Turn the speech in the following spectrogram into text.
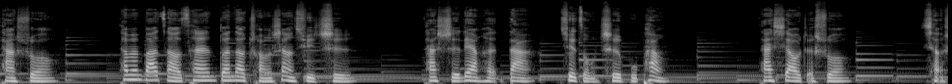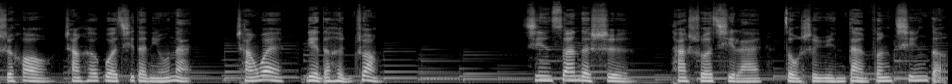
他说：“他们把早餐端到床上去吃。”他食量很大，却总吃不胖。他笑着说：“小时候常喝过期的牛奶，肠胃练得很壮。”心酸的是，他说起来总是云淡风轻的。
